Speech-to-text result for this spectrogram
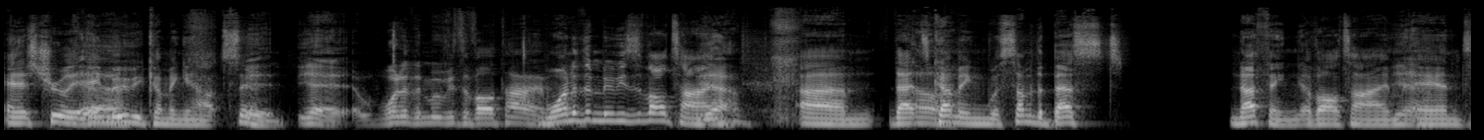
and it's truly Yeah. a movie coming out soon. yeah, one of the movies of all time. One of the movies of all time. Yeah. um, that's Oh. coming with some of the best nothing of all time. Yeah. And,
